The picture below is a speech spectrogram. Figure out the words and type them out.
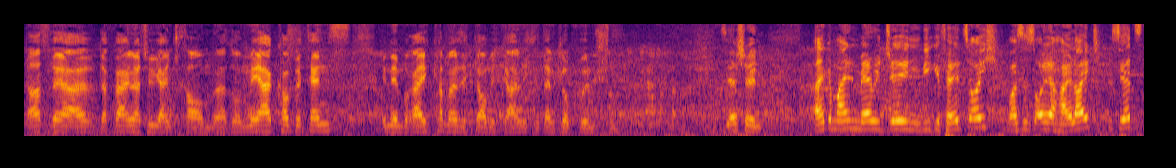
Das wäre das wär natürlich ein Traum. Also mehr Kompetenz in dem Bereich kann man sich, glaube ich, gar nicht in seinem Club wünschen. Sehr schön. Allgemein Mary Jane, wie gefällt es euch? Was ist euer Highlight bis jetzt?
